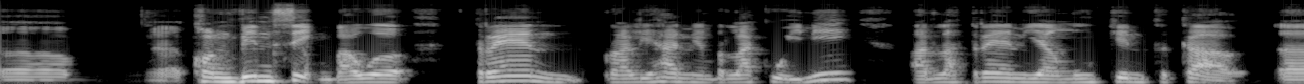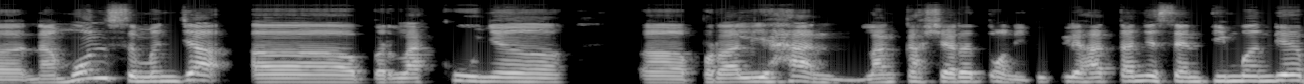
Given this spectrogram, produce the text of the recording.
uh, uh, convincing bahawa trend peralihan yang berlaku ini adalah trend yang mungkin kekal. Uh, namun semenjak uh, berlakunya uh, peralihan langkah Sheraton itu kelihatannya sentimen dia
